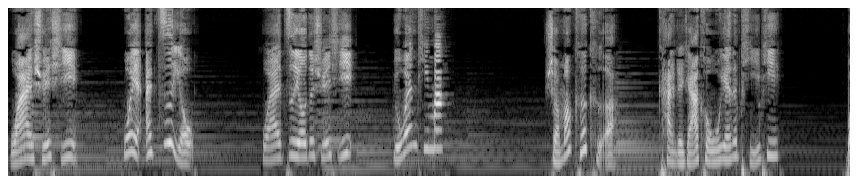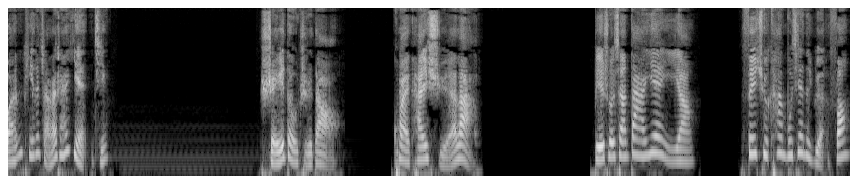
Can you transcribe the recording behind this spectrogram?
我爱学习，我也爱自由。我爱自由的学习，有问题吗？小猫可可看着哑口无言的皮皮，顽皮的眨了眨眼睛。谁都知道，快开学啦。别说像大雁一样飞去看不见的远方，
